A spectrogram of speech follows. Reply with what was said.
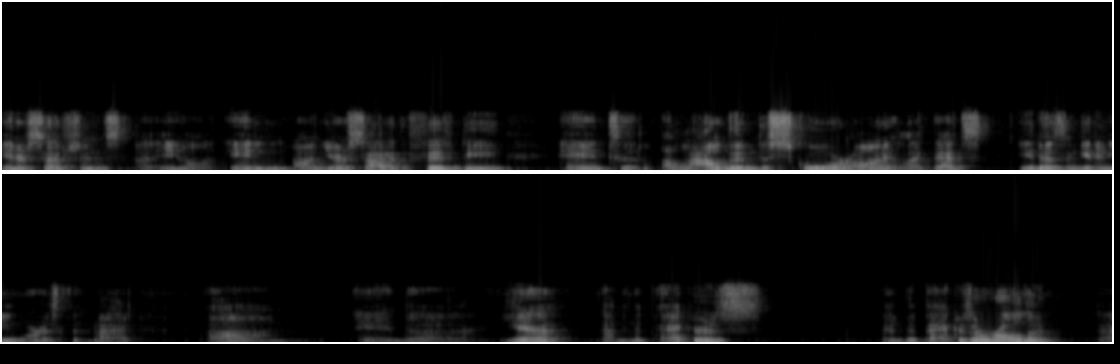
interceptions, uh, you know, in on your side of the 50 and to allow them to score on it, like that's it doesn't get any worse than that. Um, and uh, yeah, I mean the Packers, the Packers are rolling. Uh,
